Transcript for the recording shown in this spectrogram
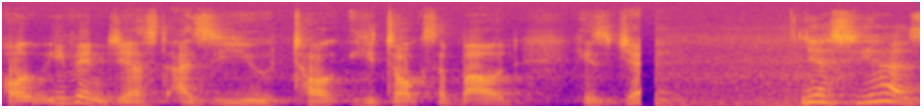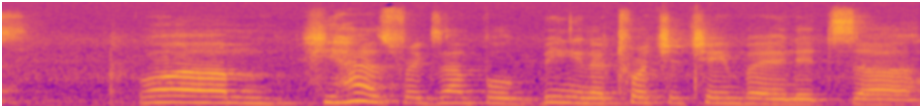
Or even just as you talk, he talks about his journey. Yes, he has. Well, um, he has, for example, being in a torture chamber and it's uh,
